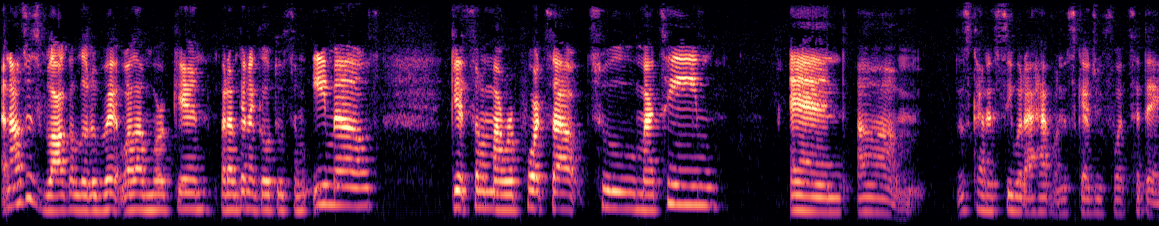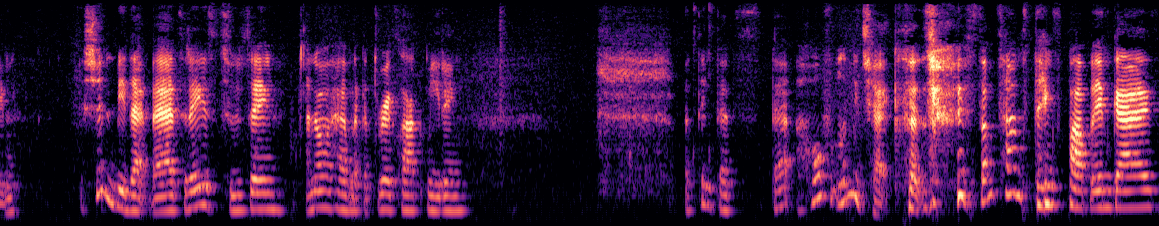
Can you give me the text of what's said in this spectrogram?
and I'll just vlog a little bit while I'm working, but I'm gonna go through some emails, get some of my reports out to my team, and um, just kind of see what I have on the schedule for today. It shouldn't be that bad. Today is Tuesday. I know I have like a three o'clock meeting. I think that's that. Hopefully, let me check because sometimes things pop in, guys.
